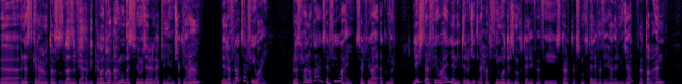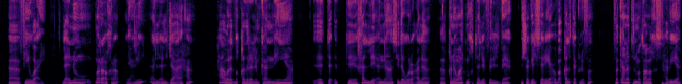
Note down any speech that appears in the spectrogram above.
آه الناس تتكلم عن المطابخ الصحية. لازم في أحد يتكلم وأتوقع مو بس في مجال الأكل يعني بشكل عام للأفراد صار في وعي. ولاصحاب المطاعم صار في وعي صار في وعي أكبر. ليش صار في وعي؟ لأن أنت لو جيت لاحظت في models مختلفة في startups مختلفة في هذا المجال فطبعا آه في وعي. لأنه مرة أخرى يعني ال- الجائحة حاولت بقدر الإمكان إن هي تخلي الناس يدوروا على قنوات مختلفة للبيع بشكل سريع وبأقل تكلفة. فكانت المطابخ السحابية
